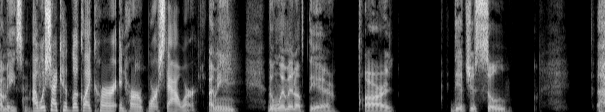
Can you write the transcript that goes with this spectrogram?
amazing. I wish I could look like her in her worst hour. I mean, the women up there are they're just so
